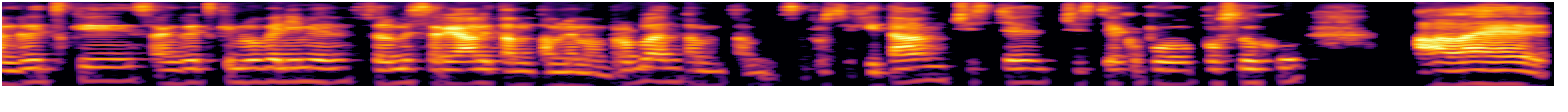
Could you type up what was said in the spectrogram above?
anglicky, s anglicky mluvenými filmy, seriály, tam, tam nemám problém, tam, tam se prostě chytám čistě, čistě jako po posluchu, ale eh,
